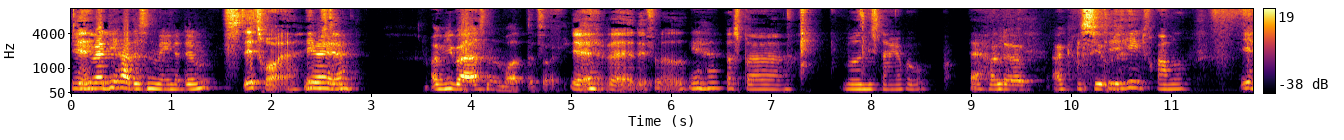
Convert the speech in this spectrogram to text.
Ja. Det kan være, de har det sådan med en af dem. Det tror jeg. Helt Ja, ja. Og vi bare sådan, what the fuck. ja, hvad er det for noget? Ja, Også bare måden, vi snakker på. ja hold op. Aggressivt. Det er helt fremmed. Ja,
